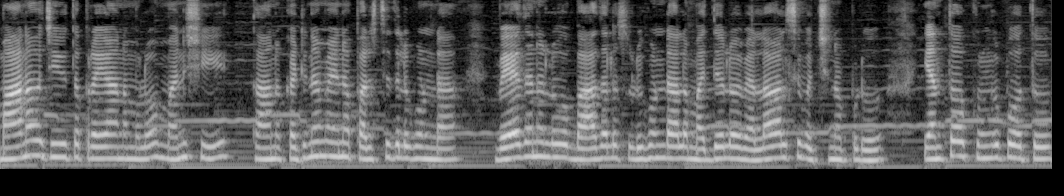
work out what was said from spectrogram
మానవ జీవిత ప్రయాణంలో మనిషి తాను కఠినమైన పరిస్థితుల గుండా వేదనలు బాధలు సుడిగుండాల మధ్యలో వెళ్ళాల్సి వచ్చినప్పుడు ఎంతో కృంగిపోతూ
